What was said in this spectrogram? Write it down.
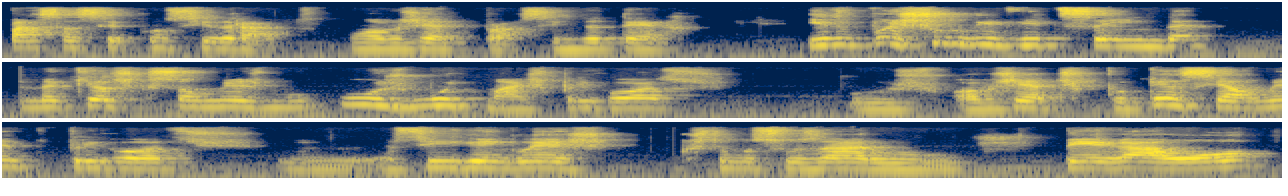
passa a ser considerado um objeto próximo da Terra. E depois subdivide-se ainda naqueles que são mesmo os muito mais perigosos, os objetos potencialmente perigosos. A sigla em inglês costuma-se usar o PHO,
